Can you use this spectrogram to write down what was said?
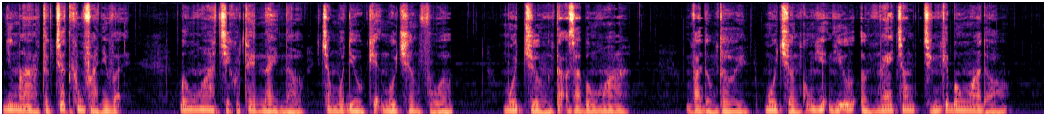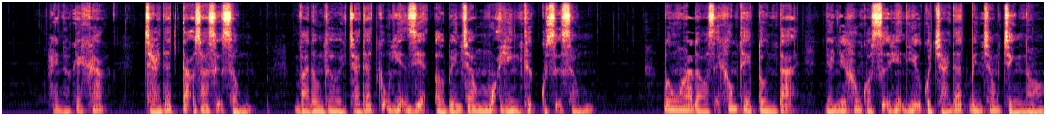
Nhưng mà thực chất không phải như vậy. Bông hoa chỉ có thể nảy nở trong một điều kiện môi trường phù hợp, môi trường tạo ra bông hoa. Và đồng thời, môi trường cũng hiện hữu ở ngay trong chính cái bông hoa đó. Hay nói cách khác, trái đất tạo ra sự sống. Và đồng thời, trái đất cũng hiện diện ở bên trong mọi hình thức của sự sống bông hoa đó sẽ không thể tồn tại nếu như không có sự hiện hữu của trái đất bên trong chính nó,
